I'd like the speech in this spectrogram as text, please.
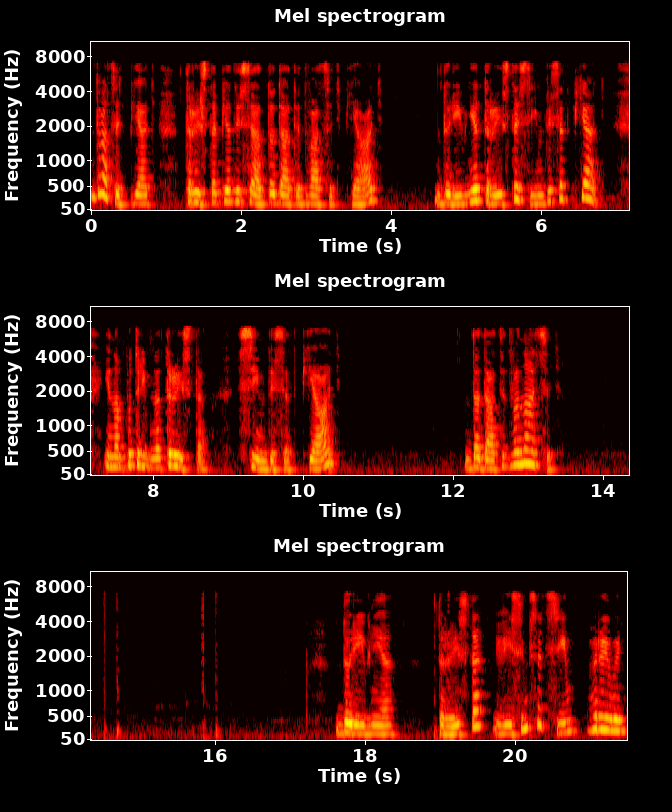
25. 350 додати 25 дорівнює 375. І нам потрібно 375 додати 12. Дорівнює 387 гривень.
